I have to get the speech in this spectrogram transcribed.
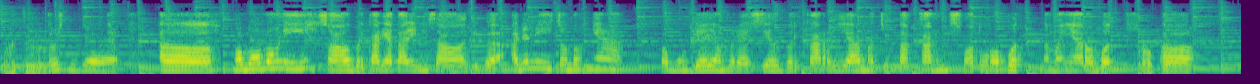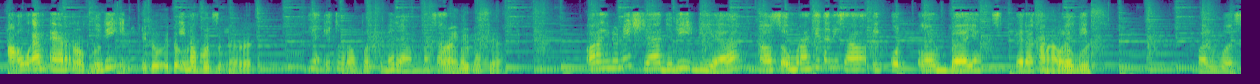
waduh Terus juga eh, ngomong-ngomong nih soal berkarya tadi misal juga ada nih contohnya pemuda yang berhasil berkarya menciptakan suatu robot namanya robot robot. eh, AUMR. Robot. Jadi ini itu itu robot inovasi. beneran? Ya itu robot beneran masa orang robot Indonesia? Orang Indonesia jadi dia uh, seumuran kita nih Sal ikut lomba yang diselenggarakan malu oleh bos. Malu bos.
